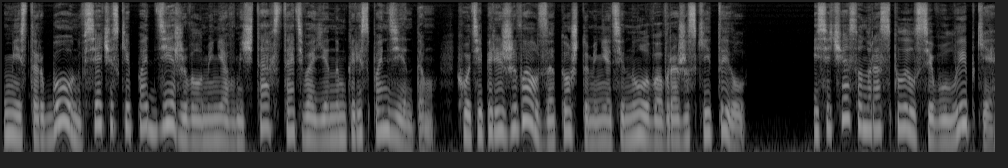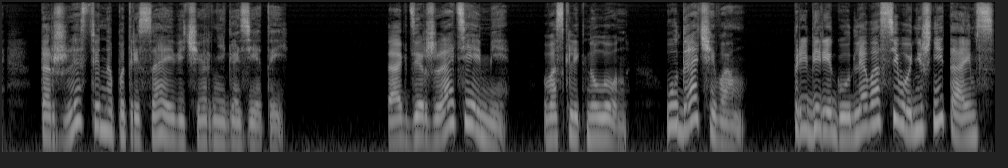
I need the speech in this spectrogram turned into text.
Мистер Боун всячески поддерживал меня в мечтах стать военным корреспондентом, хоть и переживал за то, что меня тянуло во вражеский тыл. И сейчас он расплылся в улыбке, торжественно потрясая вечерней газетой. «Так держать, Эмми!» — воскликнул он. «Удачи вам! Приберегу для вас сегодняшний «Таймс».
